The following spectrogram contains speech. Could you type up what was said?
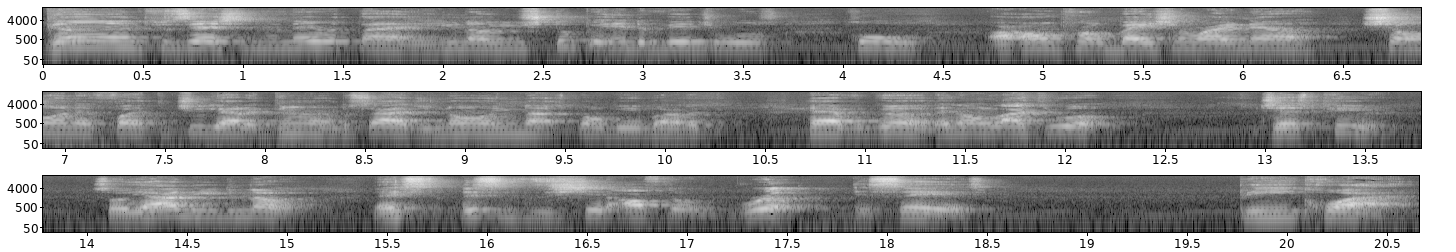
gun possession and everything. You know, you stupid individuals who are on probation right now showing the fact that you got a gun besides you knowing you're not supposed to be able to have a gun. They gonna lock you up. Just period. So y'all need to know. They, this is the shit off the rip. It says, be quiet.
